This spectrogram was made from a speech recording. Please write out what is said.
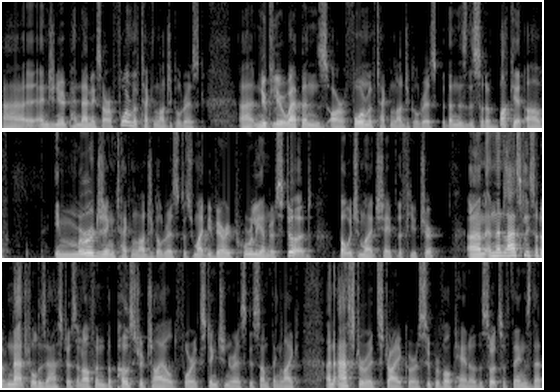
uh, engineered pandemics are a form of technological risk. Uh, nuclear weapons are a form of technological risk, but then there's this sort of bucket of emerging technological risks which might be very poorly understood, but which might shape the future. Um, and then lastly, sort of natural disasters, and often the poster child for extinction risk is something like an asteroid strike or a supervolcano, the sorts of things that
